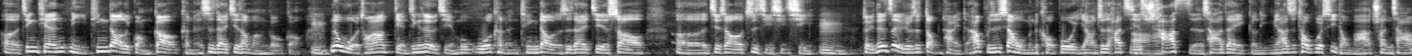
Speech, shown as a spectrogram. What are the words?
呃，今天你听到的广告可能是在介绍盲狗狗，嗯，那我同样点进这个节目，我可能听到的是在介绍呃介绍志祺七七，嗯，对，那这个就是动态的，它不是像我们的口播一样，就是它直接插死的插在一个里面，它是透过系统把它穿插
